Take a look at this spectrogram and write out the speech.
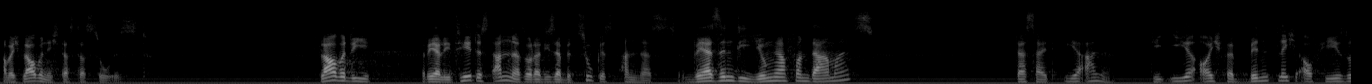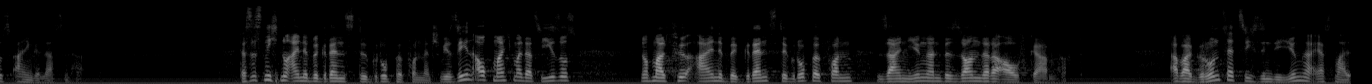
Aber ich glaube nicht, dass das so ist. Ich glaube, die Realität ist anders oder dieser Bezug ist anders. Wer sind die Jünger von damals? Das seid ihr alle, die ihr euch verbindlich auf Jesus eingelassen habt. Das ist nicht nur eine begrenzte Gruppe von Menschen. Wir sehen auch manchmal, dass Jesus nochmal für eine begrenzte Gruppe von seinen Jüngern besondere Aufgaben hat. Aber grundsätzlich sind die Jünger erstmal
